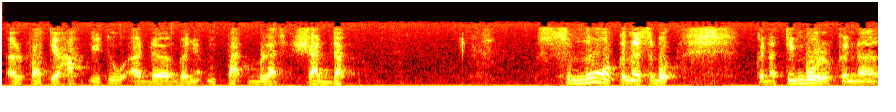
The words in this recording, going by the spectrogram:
Al-Fatihah itu ada banyak 14 syaddah. Semua kena sebut kena timbul kena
